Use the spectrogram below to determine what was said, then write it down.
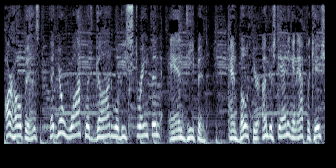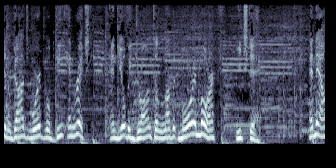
Our hope is that your walk with God will be strengthened and deepened, and both your understanding and application of God's Word will be enriched, and you'll be drawn to love it more and more each day. And now,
